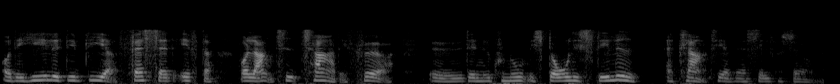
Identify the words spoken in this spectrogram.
og det hele det bliver fastsat efter, hvor lang tid tager det, før øh, den økonomisk dårligt stillede er klar til at være selvforsørgende.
